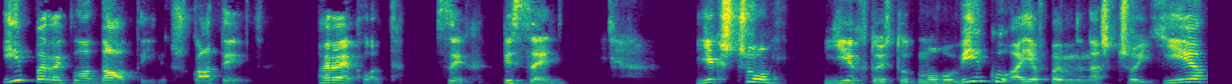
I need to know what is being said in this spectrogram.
і перекладати їх, шукати переклад цих пісень. Якщо є хтось тут мого віку, а я впевнена, що є,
